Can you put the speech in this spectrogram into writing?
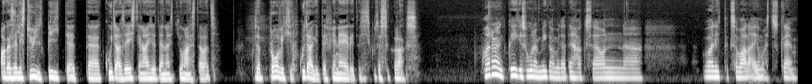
aga sellist üldpilti, et äh, kuidas Eesti naised ennast jumestavad, kui sa prooviksid kuidagi defineerida, siis kuidas see kõlaks? ma arvan, et kõige suurem viga, mida tehakse, on äh, valitakse vale jumestuskreem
